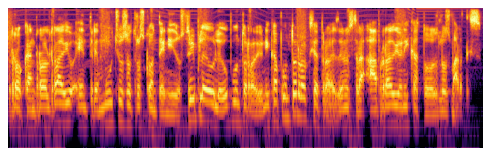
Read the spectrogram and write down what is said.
Rock and Roll Radio, entre muchos otros contenidos. www.radionica.rocks y a través de nuestra app Radionica todos los martes.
